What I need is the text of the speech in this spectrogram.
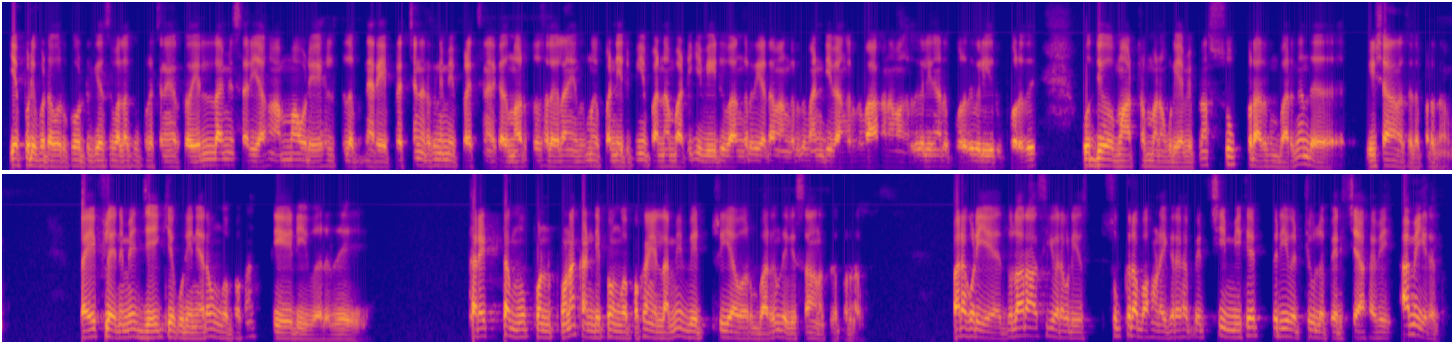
எப்படிப்பட்ட ஒரு கோர்ட்டு கேஸ் வழக்கு பிரச்சனை இருக்காது எல்லாமே சரியாகும். அம்மாவுடைய ஹெல்த்தில் நிறைய பிரச்சனை இருக்கு. இனிமேல் பிரச்சனை இருக்காது. மருத்துவ செலவுலாம் எதுவுமே பண்ணிருப்பீங்க. பண்ணாம்பாட்டிக்கு வீடு வாங்குறது இடம் வாங்குறது வண்டி வாங்குறது வாகனம் வாங்குறது வெளிநாடு போகிறது வெளியூர் போகிறது உத்தியோக மாற்றம் பண்ணக்கூடிய அமைப்புலாம் சூப்பராக இருக்கும் பாருங்க. இந்த விசாரணத்தில் பிறந்தவங்க. லைஃப்ல இனிமேல் ஜெயிக்கக்கூடிய நேரம் உங்க பக்கம் தேடி வருது. கரெக்டா மூவ் பண்ணி போனா கண்டிப்பா உங்க பக்கம் எல்லாமே வெற்றியா வரும் பாருங்க இந்த விசாரணத்துல பிறந்தவங்க வரக்கூடிய துளராசிக்கு வரக்கூடிய சுக்கிர பகவானுடைய கிரக பயிற்சி மிகப்பெரிய வெற்றி உள்ள பயிற்சியாகவே அமைகிறது.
